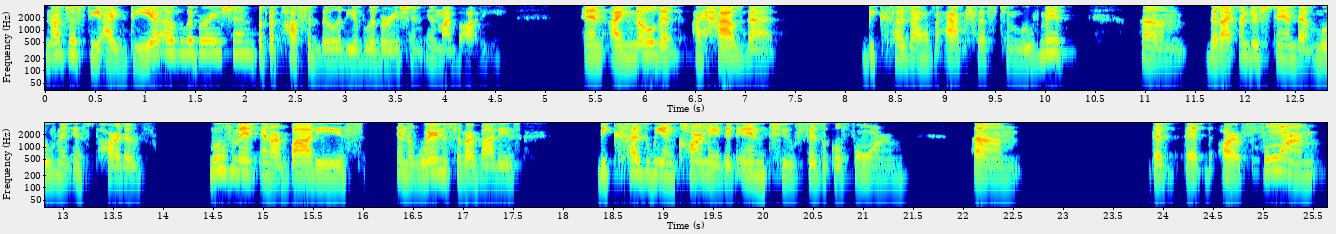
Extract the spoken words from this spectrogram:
not just the idea of liberation, but the possibility of liberation in my body. And I know that I have that because I have access to movement, um, that I understand that movement is part of movement and our bodies and awareness of our bodies because we incarnated into physical form um, that that our form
